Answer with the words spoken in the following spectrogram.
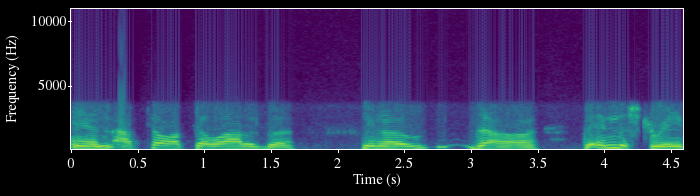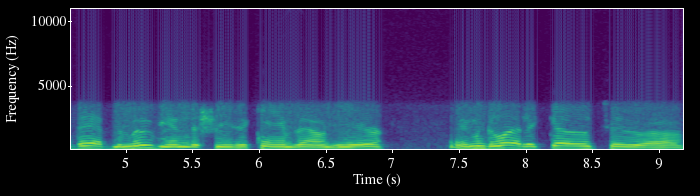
and I've talked to a lot of the, you know, the, uh, the industry. They have the movie industry that came down here and let it go to uh,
